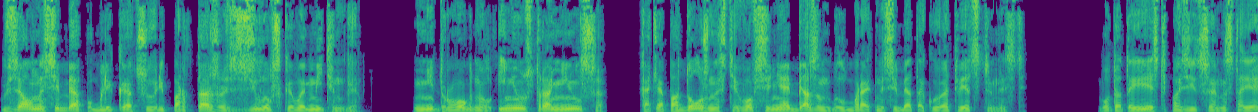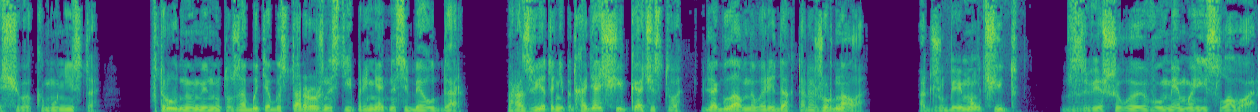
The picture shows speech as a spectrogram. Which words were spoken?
взял на себя публикацию репортажа с Зиловского митинга. Не дрогнул и не устранился, хотя по должности вовсе не обязан был брать на себя такую ответственность. Вот это и есть позиция настоящего коммуниста. В трудную минуту забыть об осторожности и принять на себя удар. Разве это не подходящие качества для главного редактора журнала? А Джубей молчит, взвешивая в уме мои слова.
